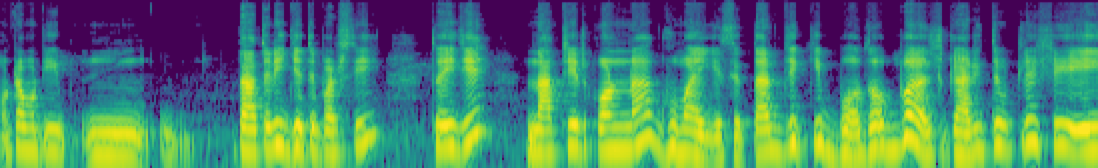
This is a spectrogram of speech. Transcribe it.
মোটামুটি তাড়াতাড়ি যেতে পারছি। তো এই যে নাচের কন্যা ঘুমায় গেছে। তার যে কি বদ অভ্যাস গাড়িতে উঠলে সে এই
